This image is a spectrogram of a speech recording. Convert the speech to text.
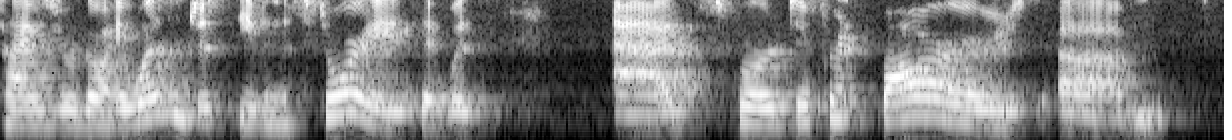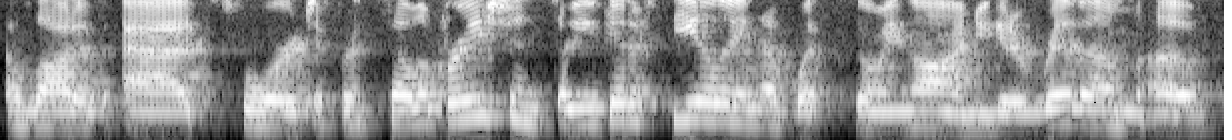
times were going, it wasn't just even the stories, it was ads for different bars, um, a lot of ads for different celebrations. So you get a feeling of what's going on. You get a rhythm of,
